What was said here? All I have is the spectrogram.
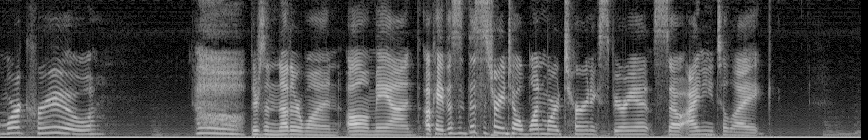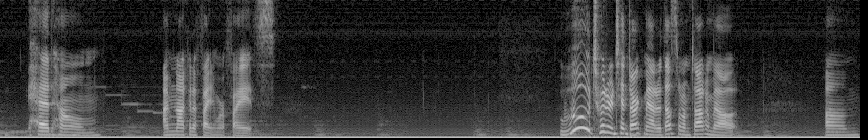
More crew. There's another one. Oh man. Okay, this is this is turning into a one more turn experience, so I need to like head home. I'm not gonna fight any more fights. Ooh, 210 dark matter. That's what I'm talking about. Um.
